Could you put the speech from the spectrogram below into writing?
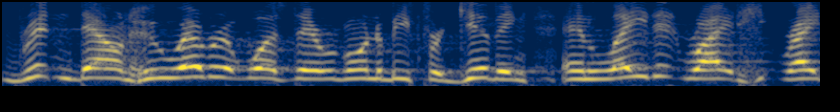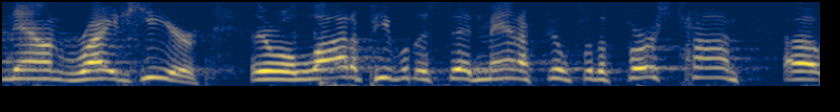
written down whoever it was they were going to be forgiving and laid it right, right down right here. There were a lot of people that said, Man, I feel for the first time uh,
